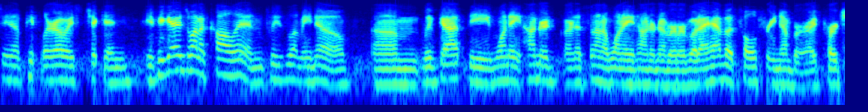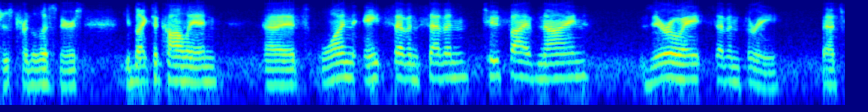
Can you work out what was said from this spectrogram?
you know, people are always chicken. If you guys want to call in, please let me know. Um, we've got the 1-800, or it's not a 1-800 number, but I have a toll-free number I purchased for the listeners. If you'd like to call in, uh, it's 1-877-259-0873. That's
